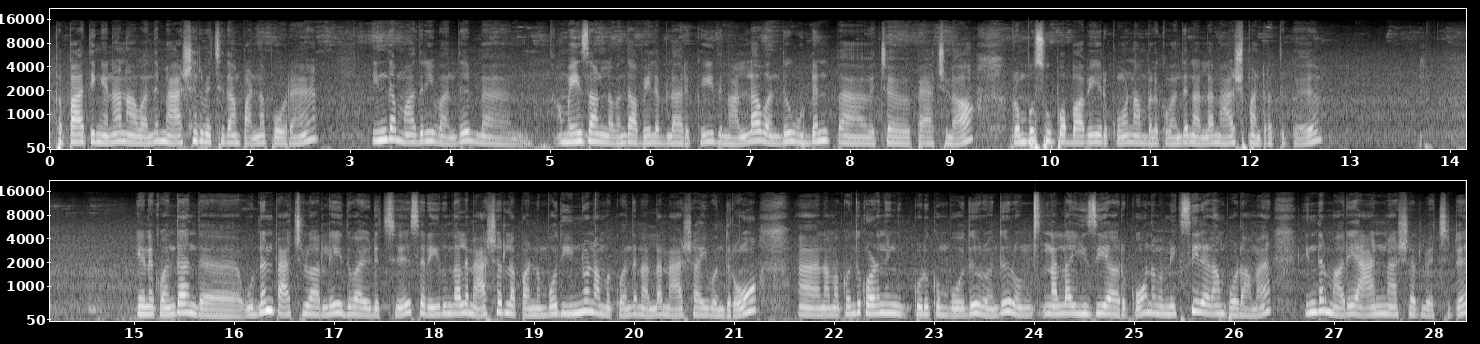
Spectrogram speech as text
இப்போ பார்த்தீங்கன்னா நான் வந்து மேஷர் வச்சு தான் பண்ண போகிறேன் இந்த மாதிரி வந்து அமேசானில் வந்து அவைலபிளாக இருக்குது இது நல்லா வந்து உடன் வச்ச பேச்சுலாக ரொம்ப சூப்பர்பாகவே இருக்கும். நம்மளுக்கு வந்து நல்லா மேஷ் பண்ணுறதுக்கு எனக்கு வந்து அந்த உடன் பேச்சுலார்லேயே இதுவாகிடுச்சு சரி இருந்தாலும் மேஷரில் பண்ணும்போது இன்னும் நமக்கு வந்து நல்லா மேஷ் ஆகி வந்துடும் நமக்கு வந்து குழந்தைங்க கொடுக்கும்போது வந்து ரொம்ப நல்லா ஈஸியாக இருக்கும். நம்ம மிக்சிலலாம் போடாமல் இந்த மாதிரி ஹேண்ட் மேஷரில் வச்சுட்டு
